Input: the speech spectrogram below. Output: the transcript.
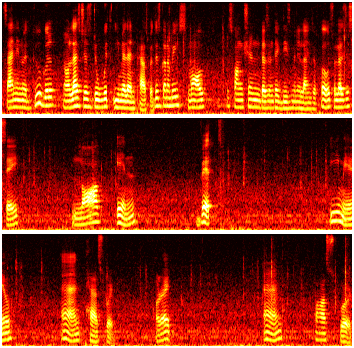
sign in with google. Now let's just do with email and password. This is gonna be small. This function doesn't take these many lines of code so let's just say log in with email and password. All right? And password.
